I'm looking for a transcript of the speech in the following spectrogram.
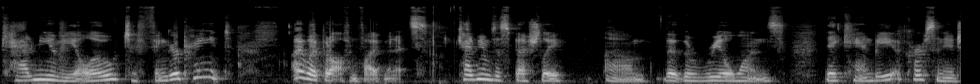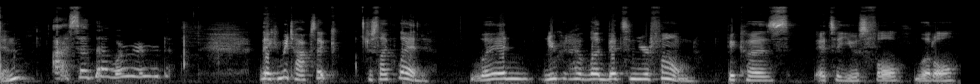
cadmium yellow to finger paint, I wipe it off in five minutes. Cadmium's especially um, the, the real ones, they can be a carcinogen. I said that word. They can be toxic, just like lead. Lead, you could have lead bits in your phone because it's a useful little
